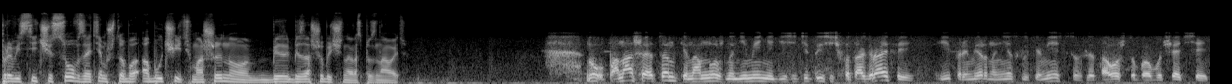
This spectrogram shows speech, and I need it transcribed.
провести часов за тем, чтобы обучить машину безошибочно распознавать? Ну, по нашей оценке, нам нужно не менее 10 тысяч фотографий и примерно несколько месяцев для того, чтобы обучать сеть.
